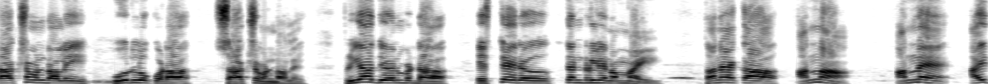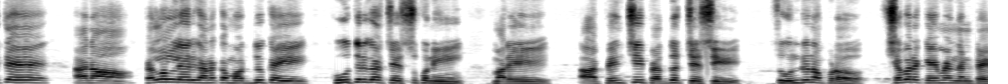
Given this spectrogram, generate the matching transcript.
సాక్ష్యం ఉండాలి ఊర్లో కూడా సాక్ష్యం ఉండాలి. ప్రియా దేవుని బిడ్డ ఎస్తేరు తండ్రి లేని అమ్మాయి. తన యొక్క అన్న అన్నే అయితే ఆయన పిల్లలు లేరు కనుక మద్దుకై కూతురుగా చేసుకుని మరి ఆ పెంచి పెద్దొచ్చేసి ఉండినప్పుడు చివరికి ఏమైందంటే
